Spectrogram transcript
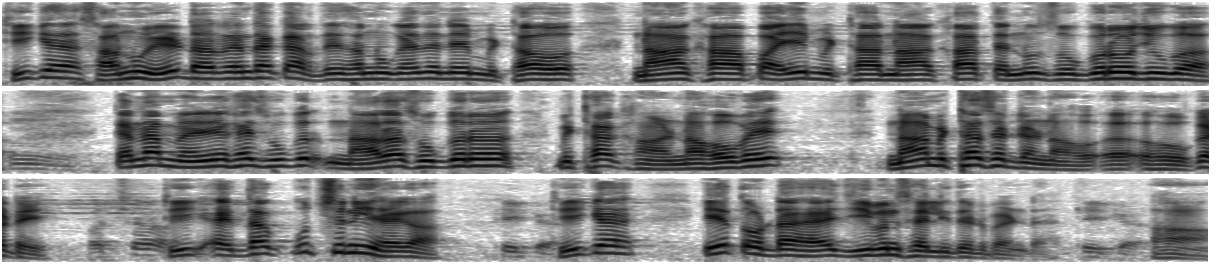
ਠੀਕ ਹੈ। ਸਾਨੂੰ ਇਹ ਡਰ ਰਹਿੰਦਾ ਘਰ ਦੇ ਸਾਨੂੰ ਕਹਿੰਦੇ ਨੇ ਮਿੱਠਾ ਹੋ- ਨਾ ਖਾ ਭਾਈ ਮਿੱਠਾ ਨਾ ਖਾ ਤੈਨੂੰ ਸ਼ੂਗਰ ਹੋ ਜਾਊਗਾ। ਕਹਿੰਦਾ ਮੈਨੇ ਕਿਹਾ ਸ਼ੂਗਰ ਨਾ ਦਾ ਸ਼ੂਗਰ ਮਿੱਠਾ ਖਾਣ ਨਾ ਹੋਵੇ ਨਾ ਮਿੱਠਾ ਛੱਡਣ ਨਾ ਹੋ ਅ, ਹੋ ਘਟੇ। ਅੱਛਾ। ਠੀਕ ਐਦਾਂ ਕੁਝ ਨਹੀਂ ਹੈਗਾ। ਠੀਕ ਹੈ। ਠੀਕ ਹੈ ਇਹ ਤੁਹਾਡਾ ਹੈ ਜੀਵਨ ਸ਼ੈਲੀ ਤੇ ਡਿਪੈਂਡ ਹੈ। ਠੀਕ ਹੈ। ਹਾਂ।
